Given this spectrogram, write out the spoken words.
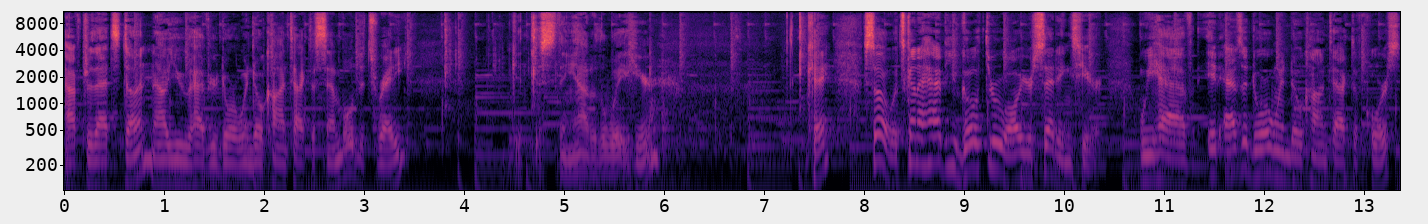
after that's done, now you have your door window contact assembled, it's ready. Get this thing out of the way here. Okay, so it's gonna have you go through all your settings here. We have it as a door window contact, of course.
